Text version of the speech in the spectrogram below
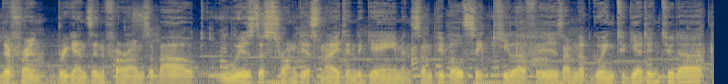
different Brigandine forums about who is the strongest knight in the game, and some people say Kilov is. I'm not going to get into that.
